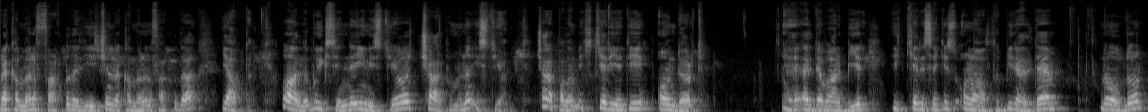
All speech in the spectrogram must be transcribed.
Rakamları farklı dediği için rakamların farklı da yaptı. O halde bu ikisinin neyini istiyor? Çarpımını istiyor. Çarpalım. 2 kere 7 14. E, elde var 1. 2 kere 8 16. Bir elde ne oldu?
